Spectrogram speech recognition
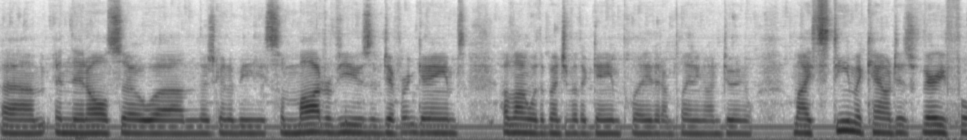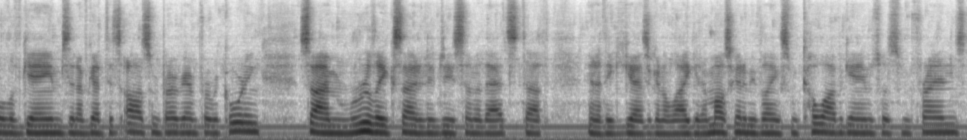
Um, and then also, um, there's going to be some mod reviews of different games, along with a bunch of other gameplay that I'm planning on doing. My Steam account is very full of games, and I've got this awesome program for recording, so I'm really excited to do some of that stuff, and I think you guys are going to like it. I'm also going to be playing some co-op games with some friends,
